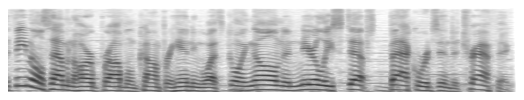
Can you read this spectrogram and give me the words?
The female's having a hard problem comprehending what's going on and nearly steps backwards into traffic.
